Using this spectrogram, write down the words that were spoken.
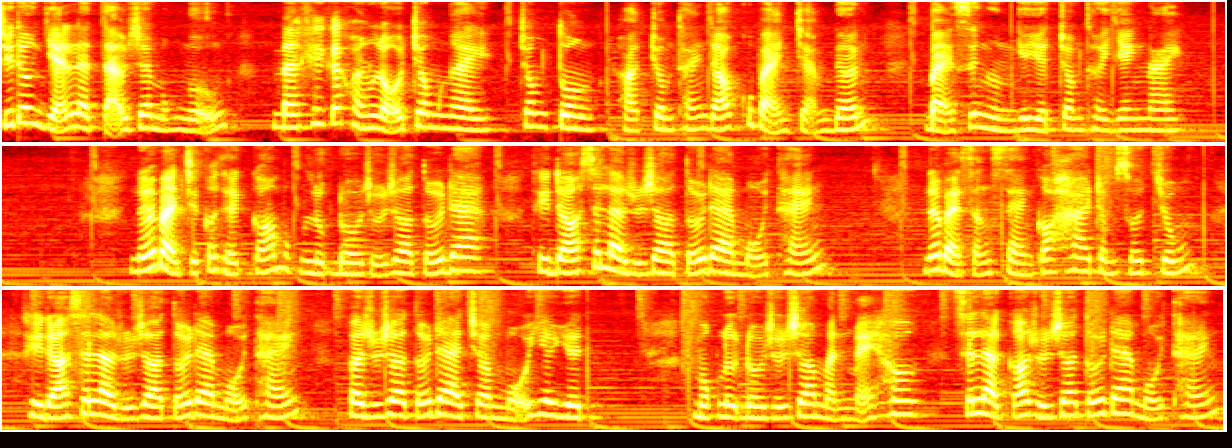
chỉ đơn giản là tạo ra một ngưỡng mà khi các khoản lỗ trong ngày, trong tuần hoặc trong tháng đó của bạn chạm đến, bạn sẽ ngừng giao dịch trong thời gian này. Nếu bạn chỉ có thể có một lượt đồ rủi ro tối đa, thì đó sẽ là rủi ro tối đa mỗi tháng. Nếu bạn sẵn sàng có hai trong số chúng, thì đó sẽ là rủi ro tối đa mỗi tháng và rủi ro tối đa cho mỗi giao dịch. Một lượt đồ rủi ro mạnh mẽ hơn sẽ là có rủi ro tối đa mỗi tháng,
